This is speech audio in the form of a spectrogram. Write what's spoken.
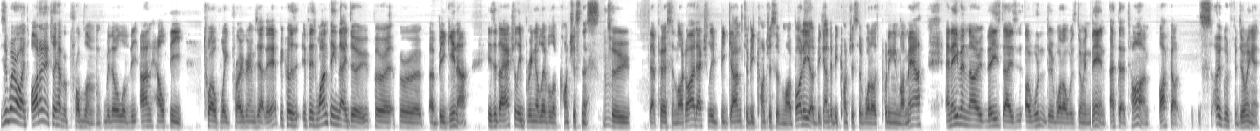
this is where I, I don't actually have a problem with all of the unhealthy 12 week programs out there because if there's one thing they do for for a, a beginner is that they actually bring a level of consciousness Mm. to that person. Like I'd actually begun to be conscious of my body, I'd begun to be conscious of what I was putting in my mouth. And even though these days I wouldn't do what I was doing then, at that time I felt so good for doing it.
